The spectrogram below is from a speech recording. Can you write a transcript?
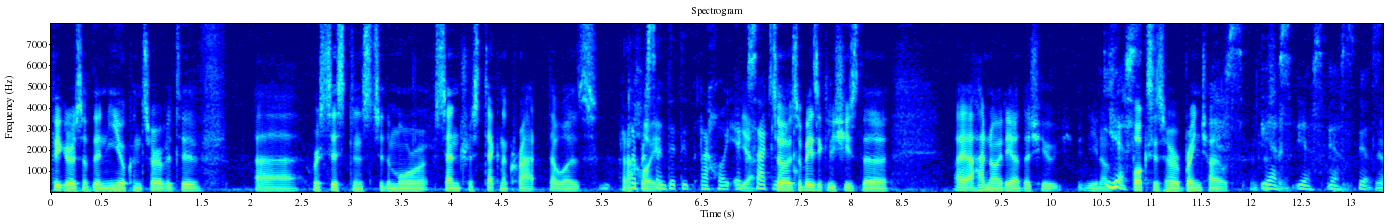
figures of the neoconservative uh, resistance to the more centrist technocrat that was Rajoy. Rajoy, exactly. Yeah. So, so basically, she's the. I, I, had no idea that she, you know, yes. Is her brainchild. Yes, yes, yes, yes. Yeah.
